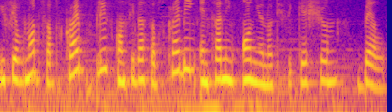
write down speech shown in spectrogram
If you have not subscribed, please consider subscribing and turning on your notification bell.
